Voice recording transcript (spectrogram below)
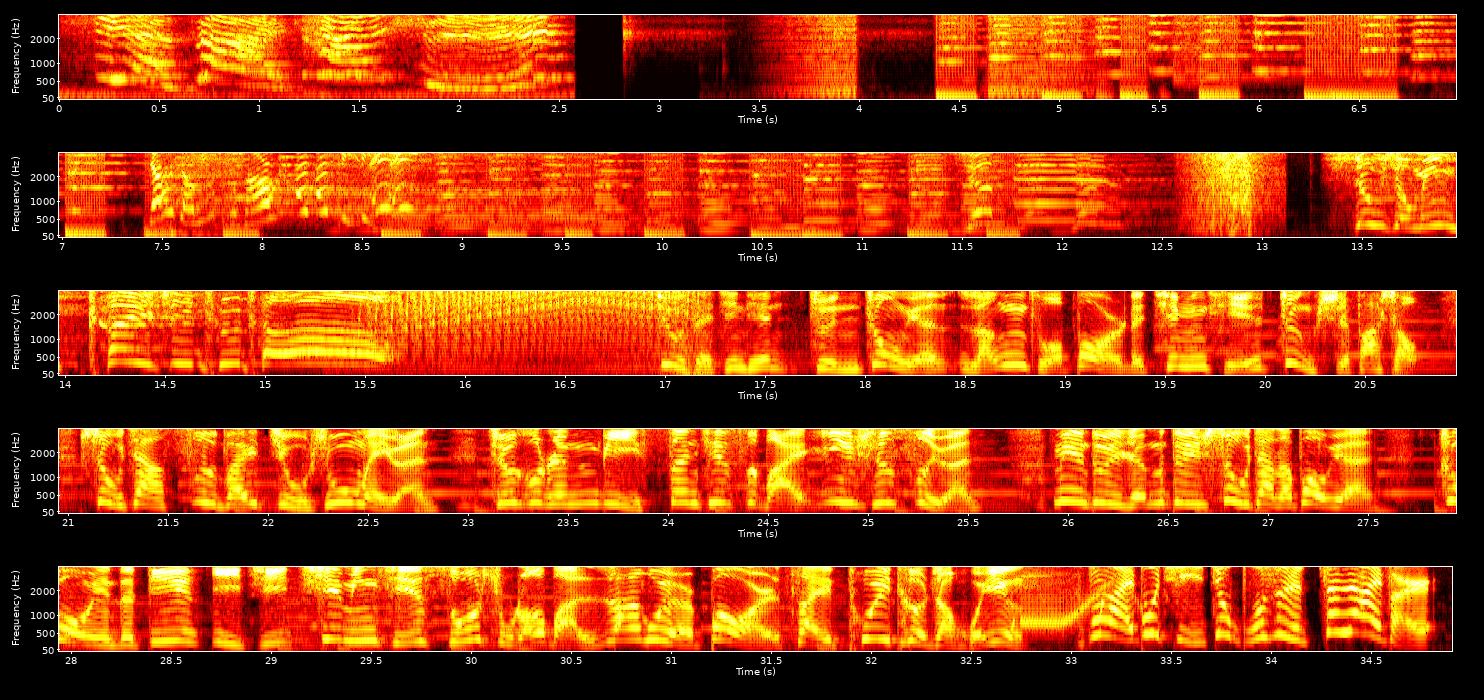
现在开始。小小明吐槽安安比例。小小明开始吐槽。就在今天，准状元朗佐鲍尔的签名鞋正式发售，售价四百九十五美元，折合人民币三千四百一十四元。面对人们对售价的抱怨，状元的爹以及签名鞋所属老板拉威尔·鲍尔在推特上回应：“买不起就不是真爱粉儿。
